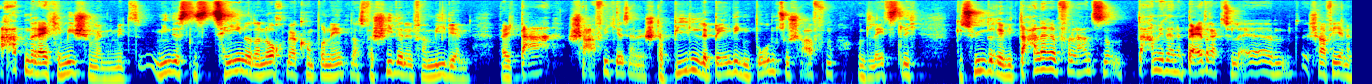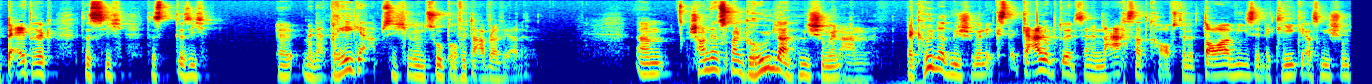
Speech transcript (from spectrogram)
artenreiche Mischungen mit mindestens zehn oder noch mehr Komponenten aus verschiedenen Familien, weil da schaffe ich es, einen stabilen, lebendigen Boden zu schaffen und letztlich gesündere, vitalere Pflanzen und damit einen Beitrag zu äh, schaffe ich einen Beitrag, dass ich, dass, dass ich äh, meine Erträge absichere und so profitabler werde. Ähm, schauen wir uns mal Grünlandmischungen an. Bei Grünlandmischungen, egal ob du jetzt eine Nachsaat kaufst, eine Dauerwiese, eine Kleegrasmischung,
